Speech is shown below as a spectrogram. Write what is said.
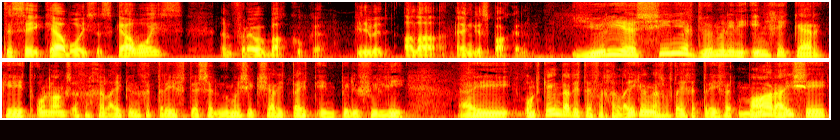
te sê cowboys is cowboys en vroue bakkoeke. Jy weet alla Angus bakken. Yuri senior dominee in die NG Kerk het onlangs 'n vergelyking getref tussen homoseksualiteit en pedofilie. Hy ontken dat dit 'n vergelyking is wat hy getref het, maar hy sê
